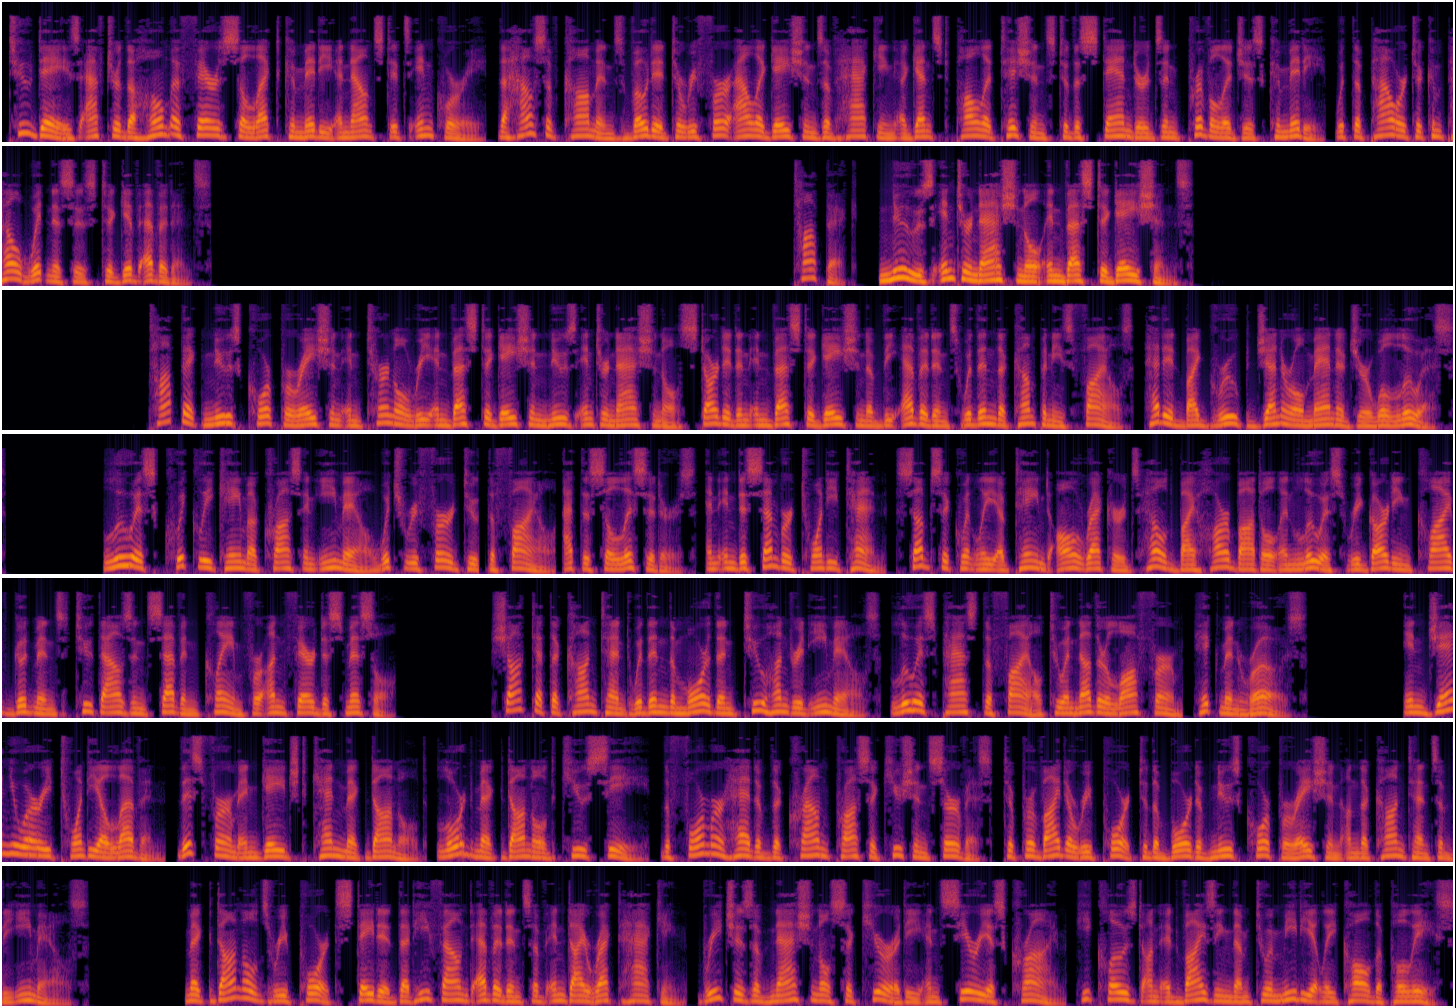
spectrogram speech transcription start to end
Two days after the Home Affairs Select Committee announced its inquiry, the House of Commons voted to refer allegations of hacking against politicians to the Standards and Privileges Committee, with the power to compel witnesses to give evidence. News International investigations Topic News Corporation Internal Re-Investigation News International started an investigation of the evidence within the company's files, headed by Group General Manager Will Lewis. Lewis quickly came across an email which referred to the file at the solicitors, and in December 2010, subsequently obtained all records held by Harbottle and Lewis regarding Clive Goodman's 2007 claim for unfair dismissal. Shocked at the content within the more than 200 emails, Lewis passed the file to another law firm, Hickman Rose. In January 2011, this firm engaged Ken MacDonald, Lord MacDonald QC, the former head of the Crown Prosecution Service, to provide a report to the Board of News Corporation on the contents of the emails. MacDonald's report stated that he found evidence of indirect hacking, breaches of national security and serious crime. He closed on advising them to immediately call the police.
